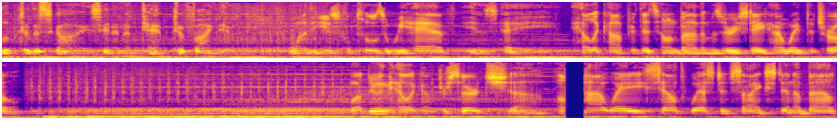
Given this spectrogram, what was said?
look to the skies in an attempt to find him. One of the useful tools that we have is a helicopter that's owned by the Missouri State Highway Patrol. While doing the helicopter search uh, on the highway southwest of Sikeston, about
